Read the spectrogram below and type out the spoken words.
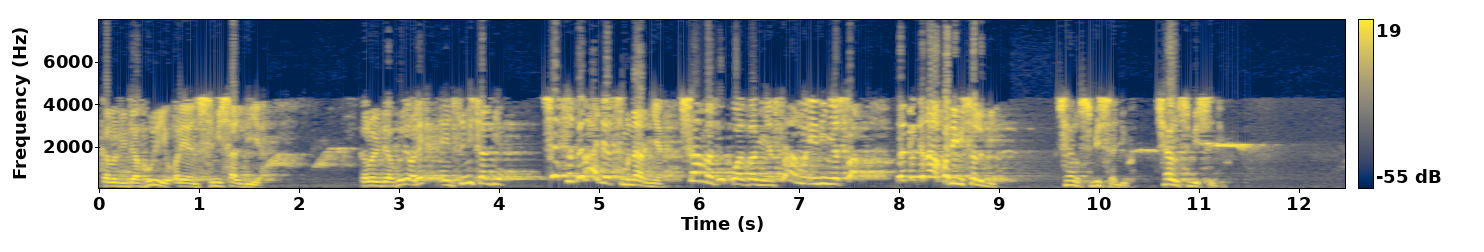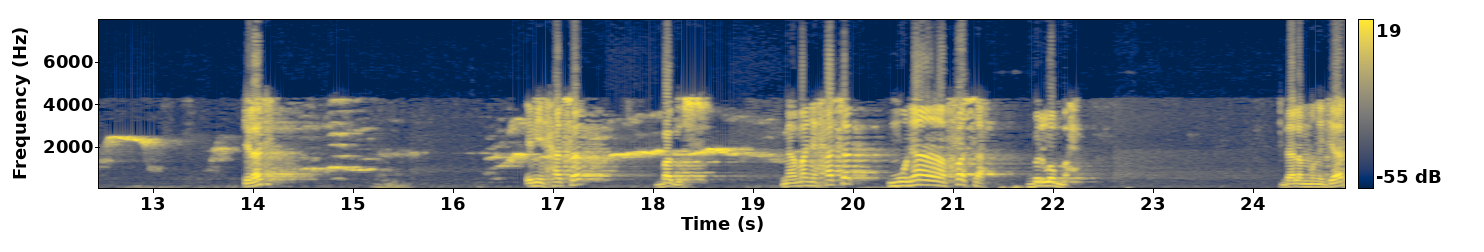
kalau didahului oleh yang semisal dia. Kalau didahului oleh yang semisal dia. Saya sederajat sebenarnya. Sama kekuatannya, sama ininya, sama. Tapi kenapa dia bisa lebih? Saya harus bisa juga. Saya harus bisa juga. Jelas? Ini hasad bagus. Namanya hasad munafasah, berlomba dalam mengejar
